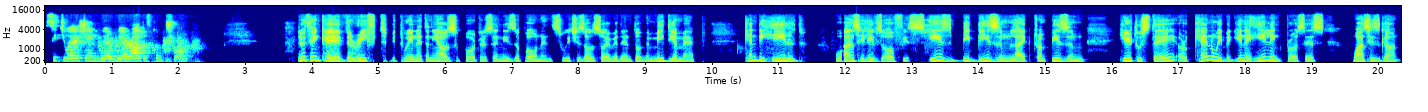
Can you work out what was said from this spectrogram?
situation where we are out of control do you think uh, the rift between Netanyahu's supporters and his opponents, which is also evident on the media map, can be healed once he leaves office? Is Bibism like Trumpism here to stay, or can we begin a healing process once he's gone?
